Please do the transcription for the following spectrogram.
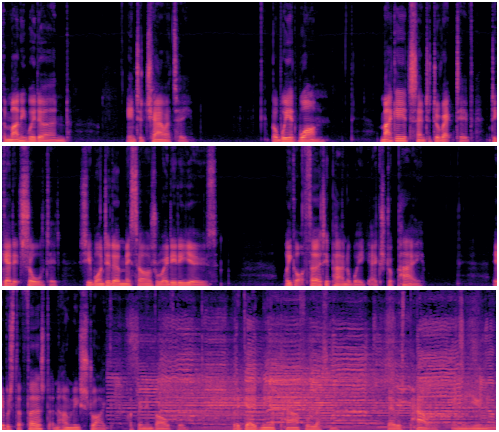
the money we'd earned into charity. But we had won. Maggie had sent a directive to get it sorted. She wanted her missiles ready to use. We got £30 a week extra pay. It was the first and only strike I've been involved in, but it gave me a powerful lesson. There is power in the union.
